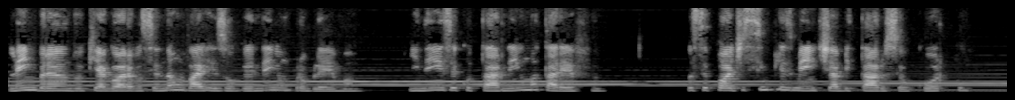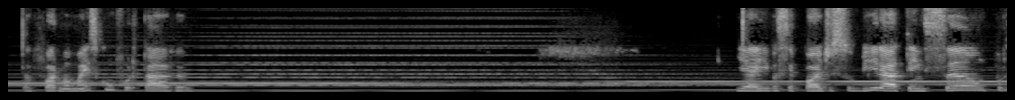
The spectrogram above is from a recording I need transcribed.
Lembrando que agora você não vai resolver nenhum problema e nem executar nenhuma tarefa. Você pode simplesmente habitar o seu corpo da forma mais confortável. E aí você pode subir a atenção por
